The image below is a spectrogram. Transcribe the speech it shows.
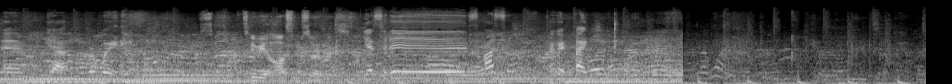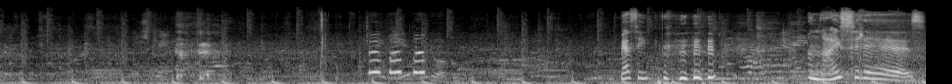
And yeah, we're waiting. It's gonna be an awesome service. Yes, it is. Awesome. Okay, bye. Merci. How nice it is.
